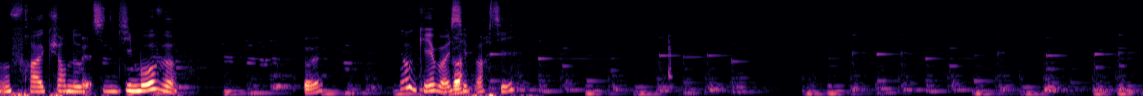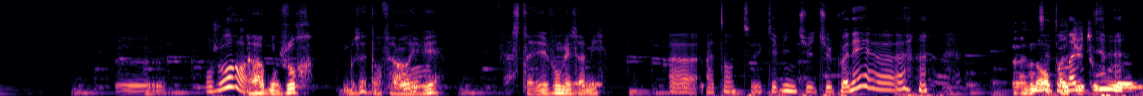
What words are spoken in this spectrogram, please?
On fera cuire nos Ouais. petites guimauves. Ouais. Ok, bah c'est parti. Euh, Bonjour. Ah bonjour, vous êtes enfin Oh. arrivés. Installez-vous mes amis. Euh, attends, Kevin, tu, tu le connais euh? Euh, non, pas ami? du tout. euh.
